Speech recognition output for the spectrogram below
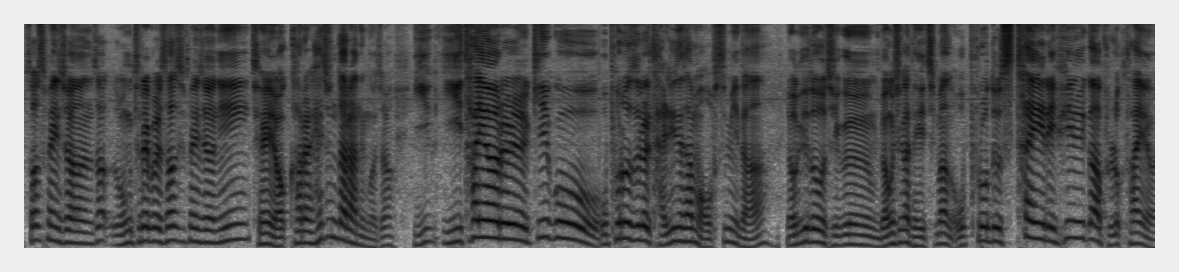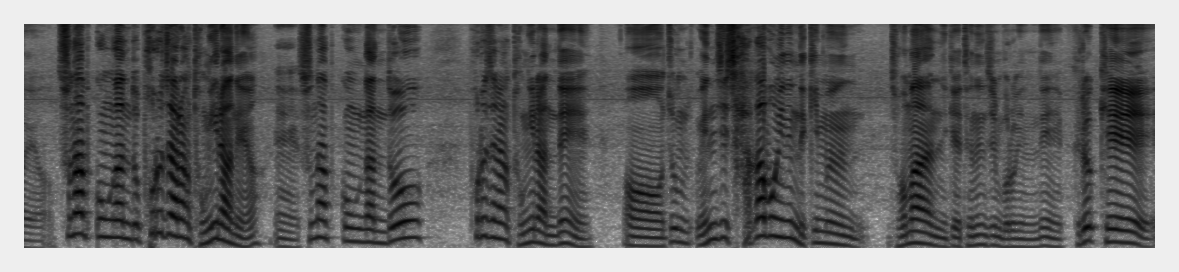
서스펜션, 서- 롱 트래블 서스펜션이 제 역할을 해준다라는 거죠. 이, 이 타이어를 끼고 오프로드를 달리는 사람은 없습니다. 여기도 지금 명시가 돼 있지만 오프로드 스타일의 휠과 블록 타이어예요. 수납 공간도 포르자랑 동일하네요. 예, 수납 공간도 포르자랑 동일한데 어 좀 왠지 작아 보이는 느낌은 저만 이게 드는지 모르겠는데 그렇게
